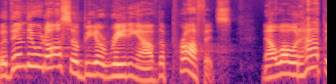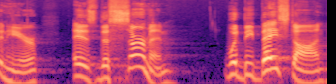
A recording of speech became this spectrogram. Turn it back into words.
But then there would also be a reading out of the prophets. Now, what would happen here is the sermon would be based on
